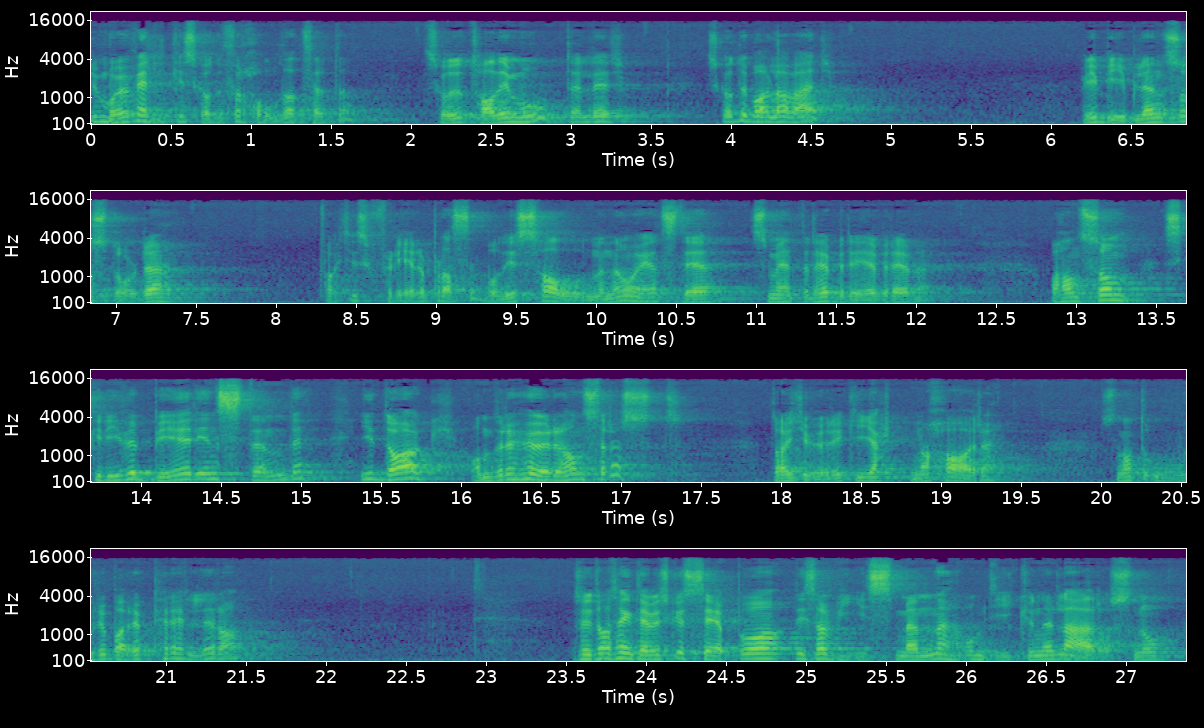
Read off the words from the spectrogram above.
Du må jo velge. Skal du forholde deg til det? Skal du ta det imot, eller skal du bare la være? I Bibelen så står det faktisk flere plasser, både i salmene og i et sted som heter Hebreerbrevet. Og han som skriver, ber innstendig i dag, om dere hører hans røst, da gjør ikke hjertene harde, sånn at ordet bare preller av. Så da tenkte jeg vi skulle se på disse vismennene, om de kunne lære oss noe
